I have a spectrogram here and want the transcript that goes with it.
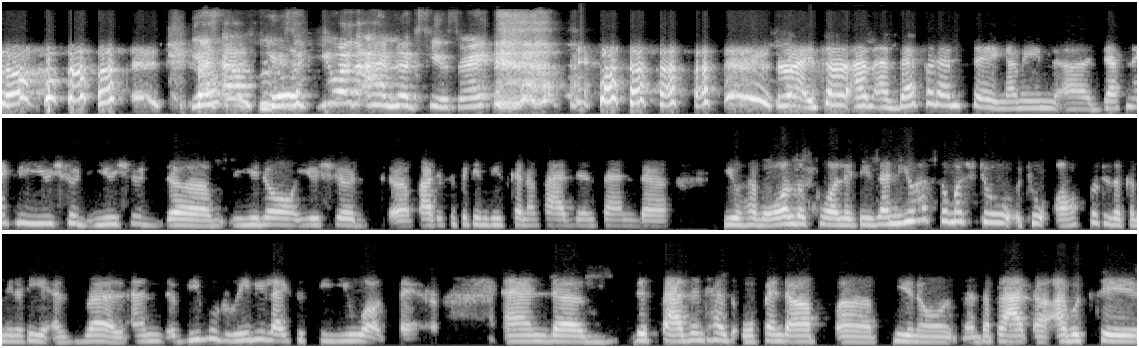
So yes absolutely. You are the i have no excuse right? Right. So and, and, that's what i'm saying. I mean uh, definitely you should you should um, you know you should uh, participate in these kind of pageants and uh, you have all the qualities and you have so much to to offer to the community as well and we would really like to see you out there. And uh, this pageant has opened up uh, you know the plat uh, i would say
